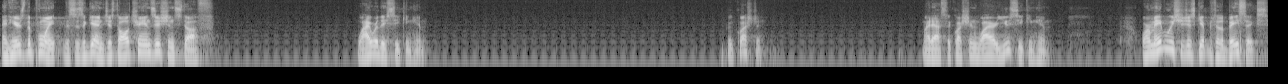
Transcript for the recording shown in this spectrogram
And here's the point this is, again, just all transition stuff. Why were they seeking him? Good question. Might ask the question why are you seeking him? Or maybe we should just get to the basics.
